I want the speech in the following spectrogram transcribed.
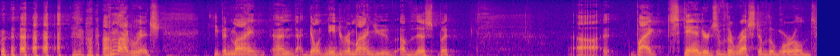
I'm not rich. Keep in mind, and I don't need to remind you of this, but uh, by standards of the rest of the world,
